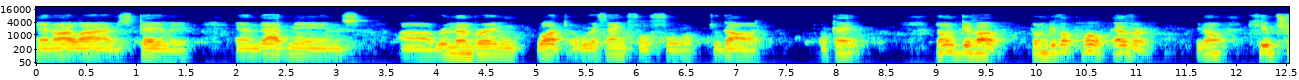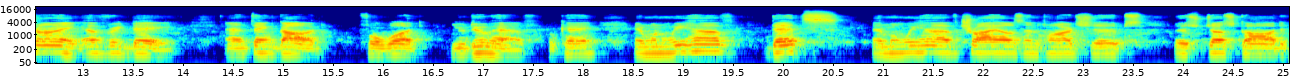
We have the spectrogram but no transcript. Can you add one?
in our lives daily. And that means uh, remembering what we're thankful for to God. Okay? Don't give up. Don't give up hope ever. You know, keep trying every day and thank God for what you do have. Okay? And when we have debts and when we have trials and hardships, it's just God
